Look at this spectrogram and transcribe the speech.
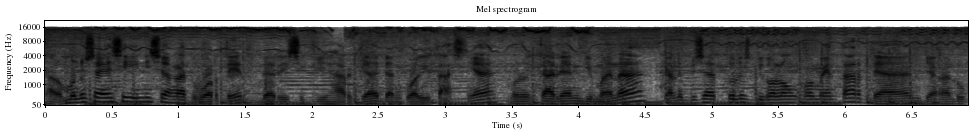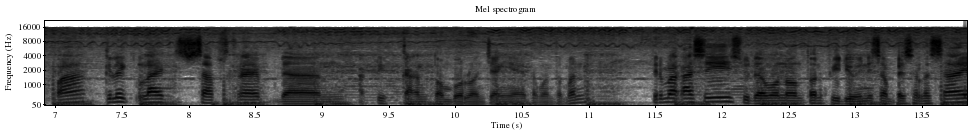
Kalau menurut saya sih ini sangat worth it dari segi harga dan kualitasnya. Menurut kalian gimana? Kalian bisa tulis di kolom komentar dan jangan lupa klik like, subscribe dan aktifkan tombol loncengnya ya teman-teman. Terima kasih sudah menonton video ini sampai selesai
